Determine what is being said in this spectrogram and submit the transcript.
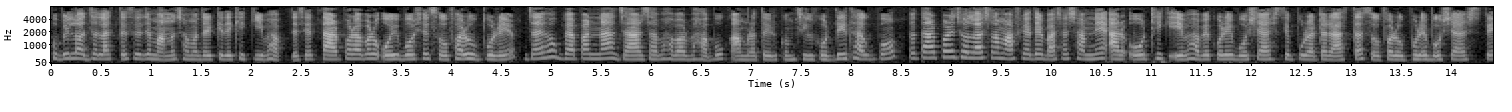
খুবই লজ্জা লাগতেছে যে মানুষ আমাদেরকে দেখে কি ভাবতেছে। তারপর আবার ওই বসে সোফার উপরে। যাই হোক, ব্যাপার না, যার যা ভাবার ভাবুক, আমরা তো এরকম চিল করতেই থাকব। তো তারপরে চলে আসলাম আফিয়াদের বাসার সামনে, আর ও ঠিক এভাবে করে বসে আসছে পুরাটা রাস্তা, সোফার উপরে বসে আসছে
